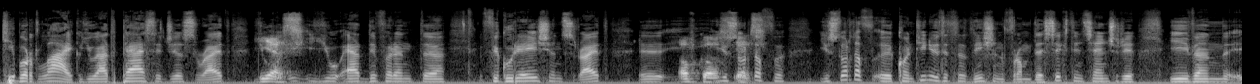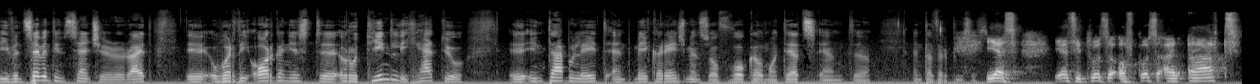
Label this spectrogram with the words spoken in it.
keyboard-like. You add passages, right? You, yes. You add different uh, figurations, right? Uh, of course. You sort yes. of uh, you sort of uh, continue the tradition from the 16th century, even even 17th century, right? where the organist routinely had to intabulate and make arrangements of vocal motets and and other pieces. Yes, yes, it was of course an art.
